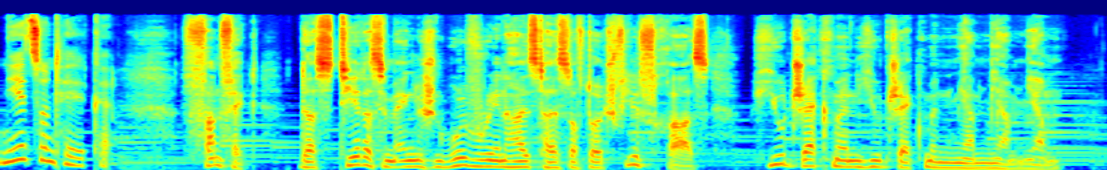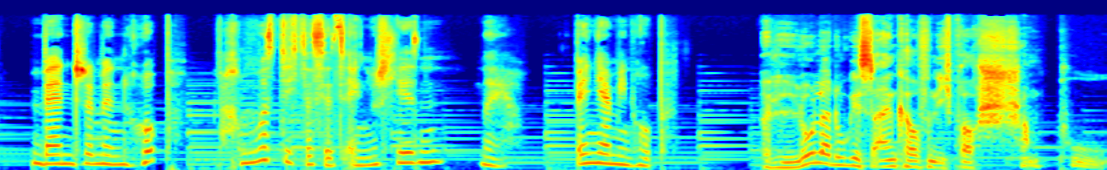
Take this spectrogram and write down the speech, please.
Nils und Hilke. Fun Fact: Das Tier, das im Englischen Wolverine heißt, heißt auf Deutsch Vielfraß. Hugh Jackman, Hugh Jackman, miam, miam, miam. Benjamin Hupp. Warum musste ich das jetzt Englisch lesen? Naja, Benjamin Hupp. Lola, du gehst einkaufen, ich brauche Shampoo.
